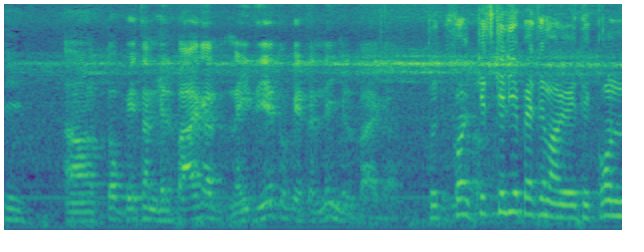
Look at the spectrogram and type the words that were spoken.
जी। आ, तो वेतन मिल पाएगा? नहीं दिए तो वेतन नहीं मिल पाएगा। तो कौन किसके लिए पैसे मांगे थे? कौन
